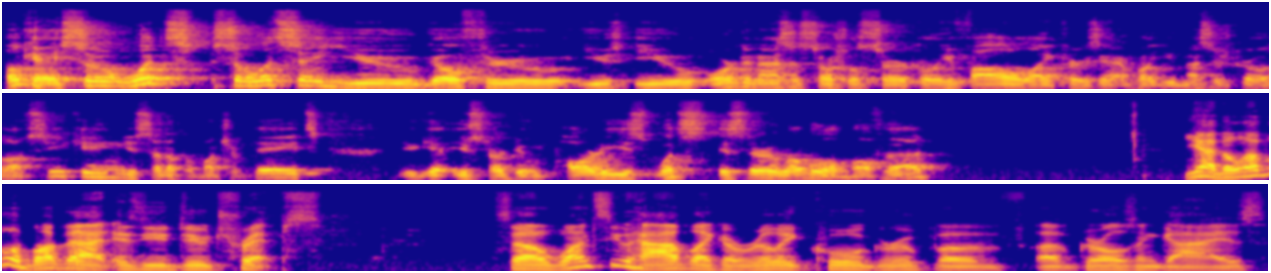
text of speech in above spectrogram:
Okay, so what's so let's say you go through you you organize a social circle, you follow like for example, you message girls off seeking, you set up a bunch of dates, you get you start doing parties. What's is there a level above that? Yeah, the level above that is you do trips. So once you have like a really cool group of of girls and guys,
